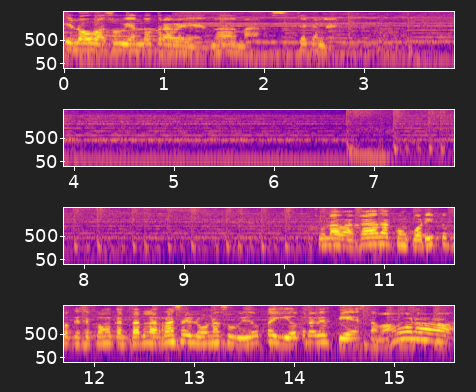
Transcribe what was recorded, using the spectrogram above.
y luego va subiendo otra vez, nada más. Chéquenle. Una bajada con corito para que se ponga a cantar la raza y luego una subidota y otra vez fiesta. ¡Vámonos!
